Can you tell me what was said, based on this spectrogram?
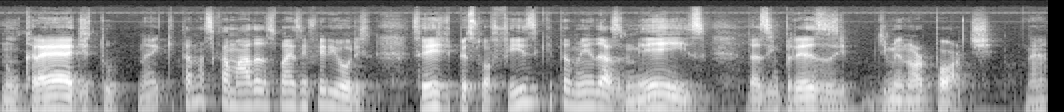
num crédito, né, que está nas camadas mais inferiores, seja de pessoa física e também das MEIs, das empresas de, de menor porte. Né?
